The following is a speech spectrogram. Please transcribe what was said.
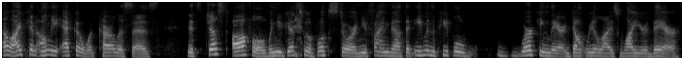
Oh, I can only echo what Carla says. It's just awful when you get to a bookstore and you find out that even the people working there don't realize why you're there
